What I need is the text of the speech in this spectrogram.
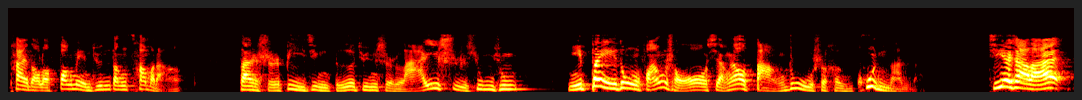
派到了方面军当参谋长，但是毕竟德军是来势汹汹。你被动防守，想要挡住是很困难的。接下来，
